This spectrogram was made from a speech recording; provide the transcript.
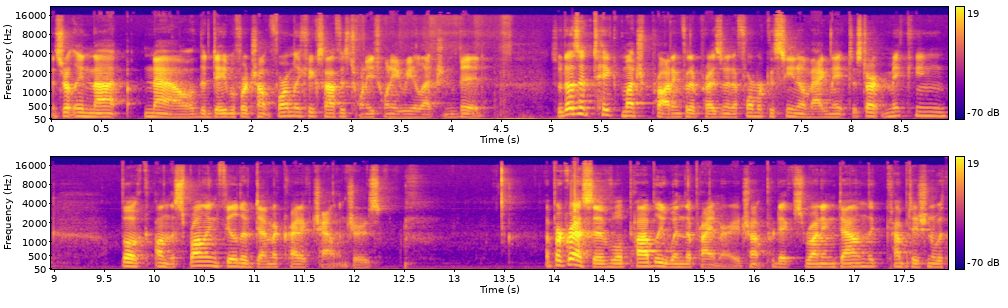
and certainly not now, the day before Trump formally kicks off his 2020 reelection bid. So it doesn't take much prodding for the president, a former casino magnate, to start making book on the sprawling field of Democratic challengers. A progressive will probably win the primary, Trump predicts, running down the competition with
